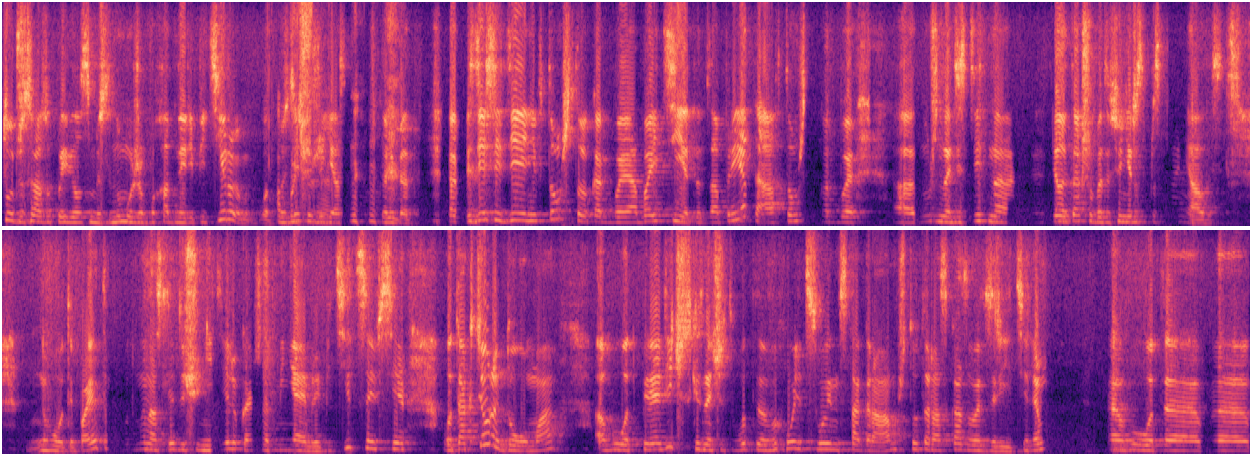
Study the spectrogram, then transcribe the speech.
тут же сразу появилась мысль, ну мы же в выходные репетируем. Вот, но здесь уже ясно, что, ребят, как бы здесь идея не в том, что как бы обойти этот запрет, а в том, что как бы а, нужно действительно сделать так, чтобы это все не распространялось. Вот, и поэтому мы на следующую неделю, конечно, отменяем репетиции все. Вот актеры дома, вот, периодически, значит, вот выходит в свой Инстаграм, что-то рассказывает зрителям. Э, вот, э, э,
